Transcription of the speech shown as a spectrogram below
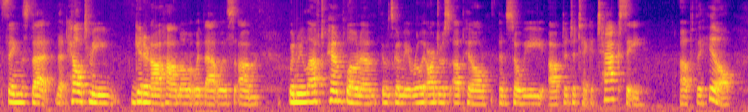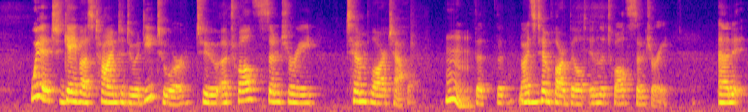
things that, that helped me get an aha moment with that was um, when we left Pamplona, it was going to be a really arduous uphill. And so we opted to take a taxi up the hill, which gave us time to do a detour to a 12th century Templar chapel Hmm. that the Knights Templar built in the 12th century. And it,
